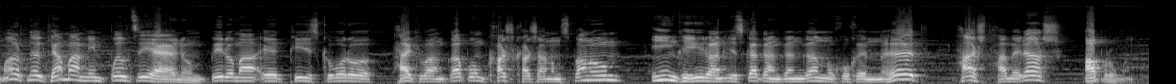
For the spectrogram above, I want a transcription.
Մարդն էլ կամա մին պլծի այնում, պիրոմա այդ փիս քորո հակվան կապում քաշքաշանում սպանում ինքը իրան իսկական գնգանն ու խոխենն հետ հաշտ համերաշ ապրում են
